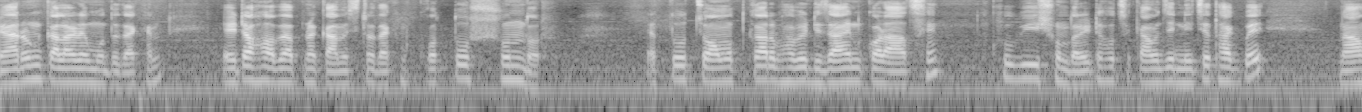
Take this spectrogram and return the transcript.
ম্যারুন কালারের মধ্যে দেখেন। এটা হবে আপনার কামিজটা, দেখেন কত সুন্দর। এত চমৎকারভাবে ডিজাইন করা আছে, খুবই সুন্দর। এটা হচ্ছে কামিজের নিচে থাকবে। নাম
